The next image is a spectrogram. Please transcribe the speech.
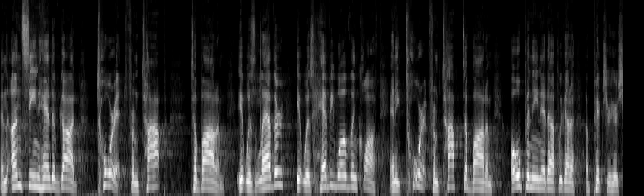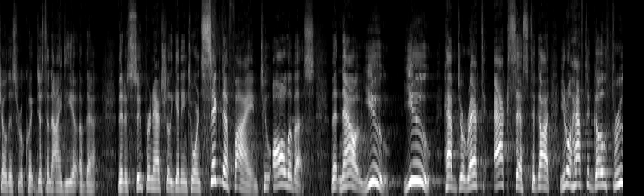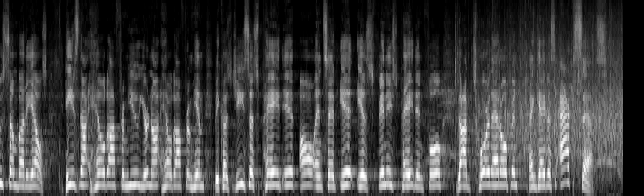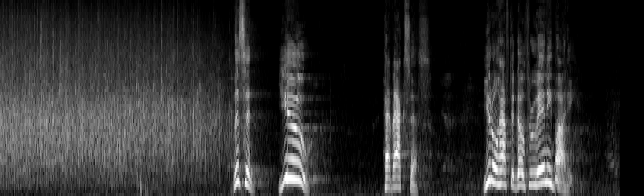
And the unseen hand of God tore it from top to bottom. It was leather, it was heavy woven cloth, and he tore it from top to bottom, opening it up. We got a, a picture here, show this real quick, just an idea of that that is supernaturally getting torn, signifying to all of us that now you, you have direct access to God. You don't have to go through somebody else. He's not held off from you. You're not held off from him because Jesus paid it all and said, It is finished, paid in full. God tore that open and gave us access. Listen, you have access. You don't have to go through anybody.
